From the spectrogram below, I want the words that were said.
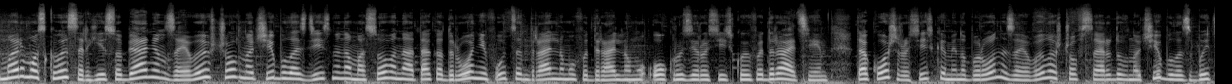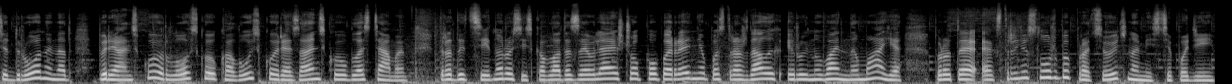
Мер Москви Сергій Собянін заявив, що вночі була здійснена масована атака дронів у центральному федеральному окрузі Російської Федерації. Також російське міноборони заявило, що в середу вночі були збиті дрони над Брянською, Орловською, Калузькою, Рязанською областями. Традиційно російська влада заявляє, що попередньо постраждалих і руйнувань немає, проте екстрені служби працюють на місці подій.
